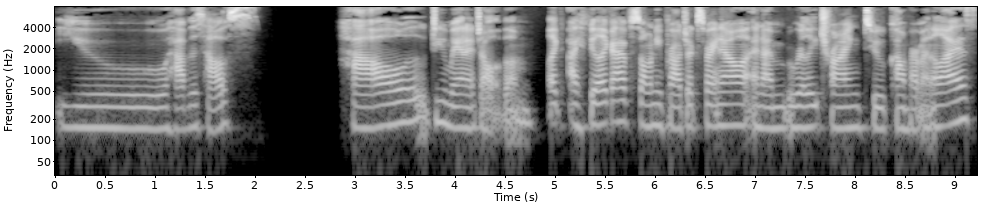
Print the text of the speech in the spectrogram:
you have this house. How do you manage all of them? Like, I feel like I have so many projects right now and I'm really trying to compartmentalize.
